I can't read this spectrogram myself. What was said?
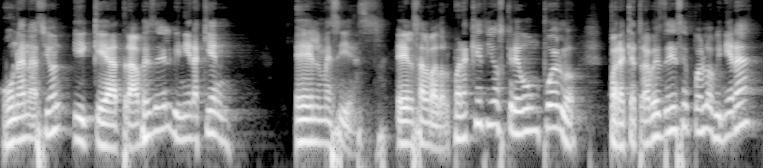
una nación y que a través de él viniera quién? El Mesías, el Salvador. ¿Para qué Dios creó un pueblo? Para que a través de ese pueblo viniera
